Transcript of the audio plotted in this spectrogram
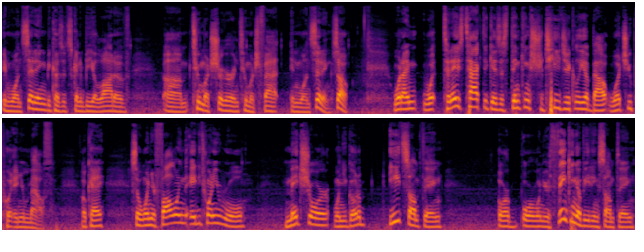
in one sitting because it's going to be a lot of um, too much sugar and too much fat in one sitting. So, what I'm what today's tactic is is thinking strategically about what you put in your mouth. Okay? So when you're following the 80-20 rule, make sure when you go to eat something or or when you're thinking of eating something,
